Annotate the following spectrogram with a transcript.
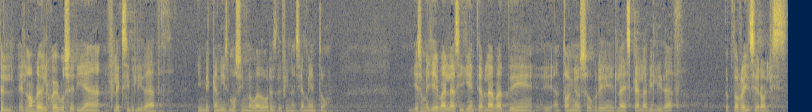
el, el nombre del juego sería flexibilidad y mecanismos innovadores de financiamiento. Y eso me lleva a la siguiente. Hablaba de eh, Antonio sobre la escalabilidad. Doctor Reyes Heroles,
